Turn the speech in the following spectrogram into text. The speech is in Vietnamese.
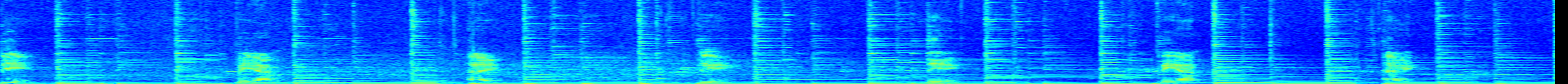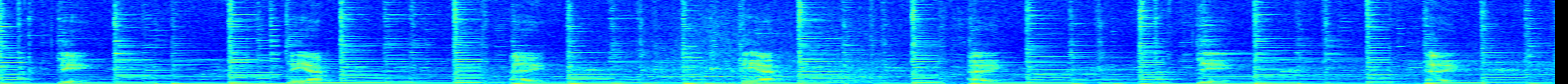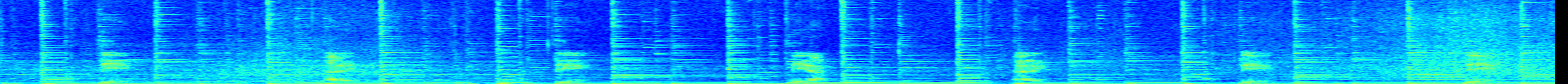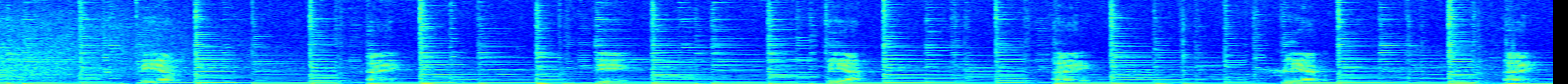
D. B M A. D. D. B M A. D. B M A. D M A. B M A. D D B M. A. D B M. A. B M. A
